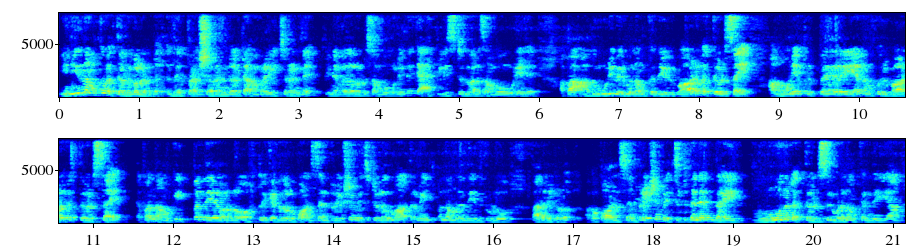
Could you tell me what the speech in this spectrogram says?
ഇനിയും നമുക്ക് മെത്തേഡുകൾ ഉണ്ട് ഇത് പ്രഷർ ഉണ്ട് ടെമ്പറേച്ചർ ഉണ്ട് പിന്നെ വേറൊരു സംഭവം കൂടി ഉണ്ട് കാറ്റലിസ്റ്റ് എന്ന് പറഞ്ഞ സംഭവം കൂടി ഉണ്ട്. അപ്പൊ അതും കൂടി വരുമ്പോൾ നമുക്ക് എന്ത് ഒരുപാട് മെത്തേഡ്സ് ആയി. അമോണിയ പ്രിപ്പയർ ചെയ്യാൻ നമുക്ക് ഒരുപാട് മെത്തേഡ്സ് ആയി. അപ്പൊ നമുക്ക് ഇപ്പൊ എന്ത് ചെയ്യാൻ ഓർത്ത് വെക്കേണ്ടതുള്ളൂ. കോൺസെൻട്രേഷൻ വെച്ചിട്ടുള്ളത് മാത്രമേ ഇപ്പൊ നമ്മൾ എന്ത് ചെയ്തിട്ടുള്ളൂ? പറഞ്ഞിട്ടുള്ളൂ. അപ്പൊ കോൺസെൻട്രേഷൻ വെച്ചിട്ട് തന്നെ എന്തായി? മൂന്ന് മെത്തേഡ്സിലൂടെ നമുക്ക് എന്ത് ചെയ്യാം?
